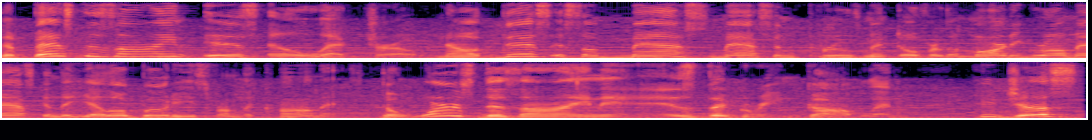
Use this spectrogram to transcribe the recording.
The best design is Electro. Now this is a mass mass improvement over the Mardi Gras mask and the yellow booties from the comics. The worst design is the Green Goblin. He just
